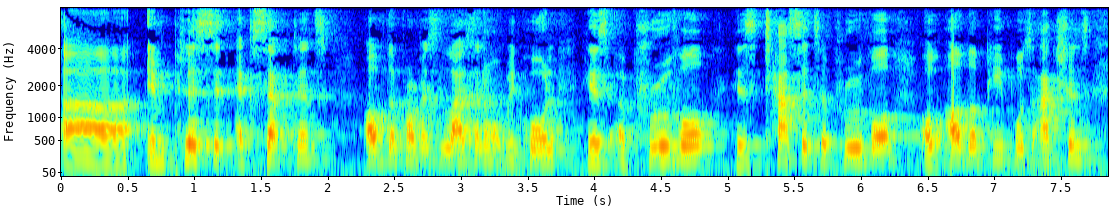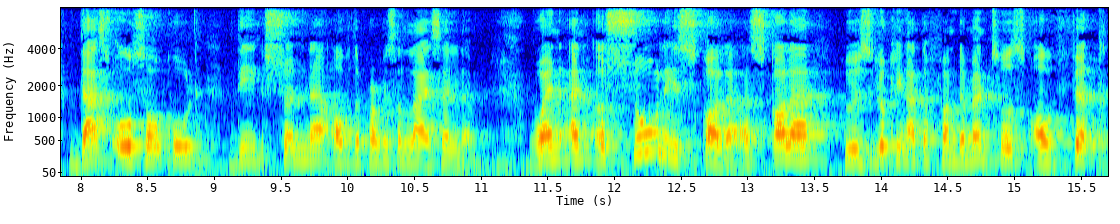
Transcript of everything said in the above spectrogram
uh, implicit acceptance of the Prophet ﷺ, what we call his approval, his tacit approval of other people's actions. That's also called the Sunnah of the Prophet ﷺ. When an Usuli scholar, a scholar who is looking at the fundamentals of fiqh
